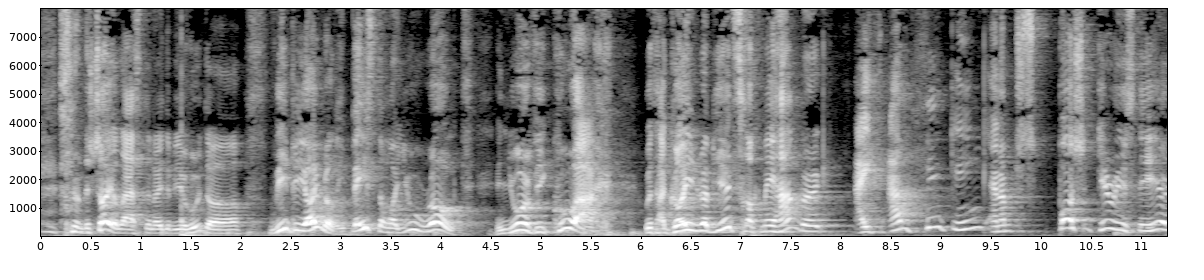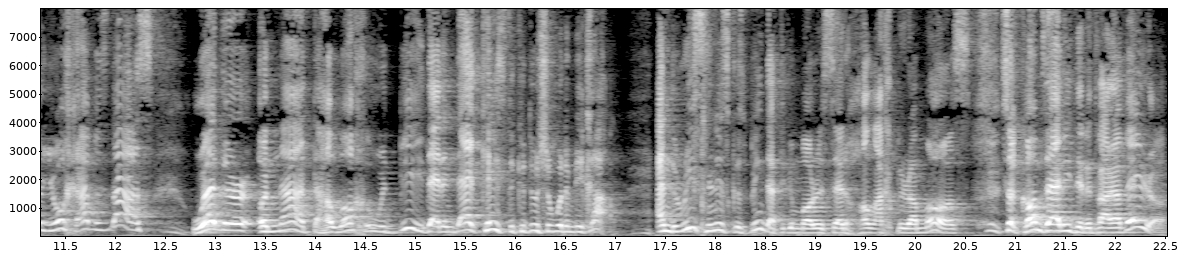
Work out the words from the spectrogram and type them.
So the Shoyah last night of Yehuda, Libi Oimrali, based on what you wrote in your Vikuach with Hagoyin Rabbi Yitzchak May Hamburg, I, am thinking, and I'm just curious to hear your Chavaz Das, whether or not the halacha would be that in that case the Kedushin wouldn't be Chal. And the reason is because being that the Gemara said halach biramos, so it comes out he did a dvar avera.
